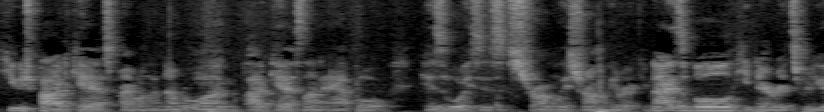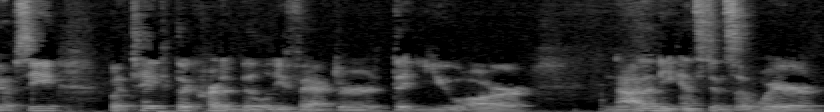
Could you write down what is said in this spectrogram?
huge podcast, probably one of the number one podcasts on Apple. His voice is strongly, strongly recognizable. He narrates for UFC. But take the credibility factor that you are not in the instance of where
